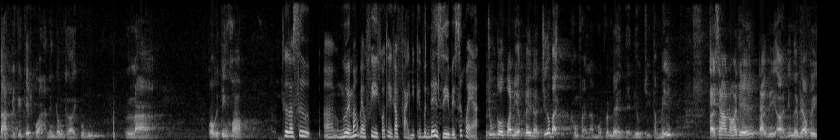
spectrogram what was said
đạt được cái kết quả nhưng đồng thời cũng là có cái tính khoa học. Thưa giáo sư, Ờ, người mắc béo phì có thể gặp phải những cái vấn đề gì về sức khỏe ạ? Chúng tôi quan niệm đây là chữa bệnh, không phải là một vấn đề để điều trị thẩm mỹ. Tại sao nói thế? Tại vì ở những người béo phì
